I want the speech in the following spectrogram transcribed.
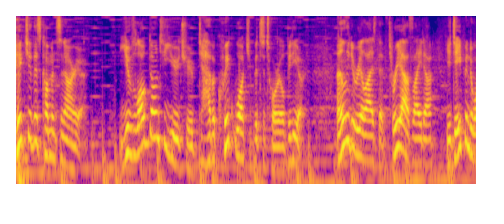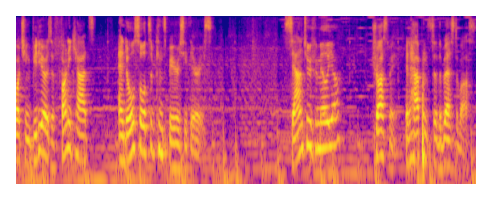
Picture this common scenario. You've logged onto YouTube to have a quick watch of a tutorial video, only to realize that three hours later, you're deep into watching videos of funny cats and all sorts of conspiracy theories. Sound too familiar? Trust me, it happens to the best of us.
